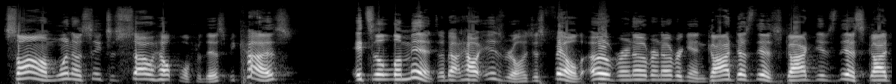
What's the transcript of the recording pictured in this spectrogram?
Psalm 106 is so helpful for this because it's a lament about how Israel has just failed over and over and over again. God does this, God gives this, God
